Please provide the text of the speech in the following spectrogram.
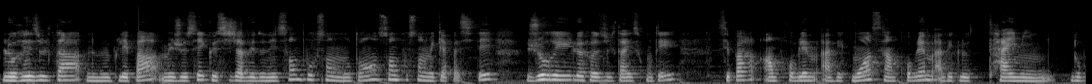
le résultat ne me plaît pas, mais je sais que si j'avais donné 100% de mon temps, 100% de mes capacités, j'aurais eu le résultat escompté. C'est pas un problème avec moi, c'est un problème avec le timing. Donc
